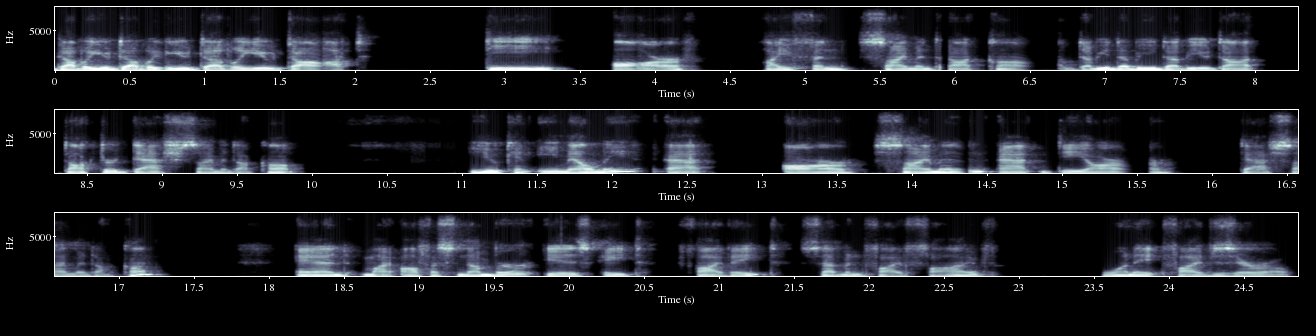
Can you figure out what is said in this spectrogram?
www.dr-simon.com. www.dr-simon.com. You can email me at rsimon at dr-simon.com. And my office number is 8 858 755 1850.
